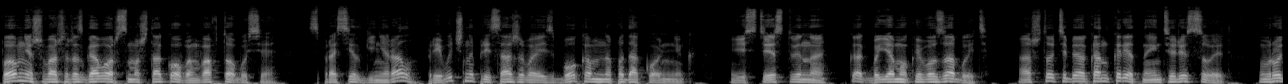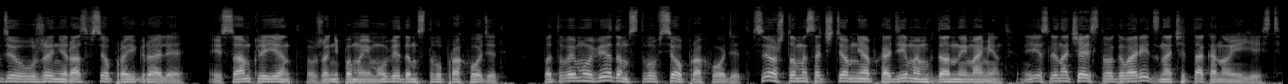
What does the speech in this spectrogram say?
«Помнишь ваш разговор с Маштаковым в автобусе?» — спросил генерал, привычно присаживаясь боком на подоконник. «Естественно, как бы я мог его забыть? А что тебя конкретно интересует? Вроде уже не раз все проиграли, и сам клиент уже не по моему ведомству проходит. По твоему ведомству все проходит. Все, что мы сочтем необходимым в данный момент. Если начальство говорит, значит так оно и есть.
